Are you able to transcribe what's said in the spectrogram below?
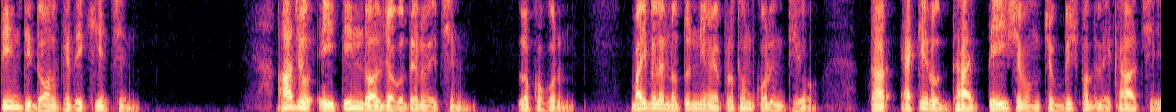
তিনটি দলকে দেখিয়েছেন। আজও এই তিন দল জগতে রয়েছেন। লক্ষ্য করুন, বাইবেলের নতুন নিয়মে প্রথম করিন্থীয় তার একের অধ্যায় তেইশ এবং চব্বিশ পদে লেখা আছে,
